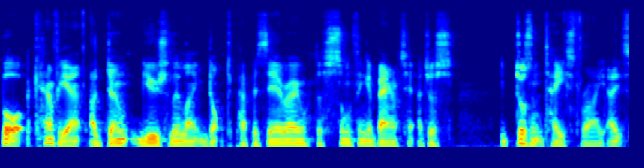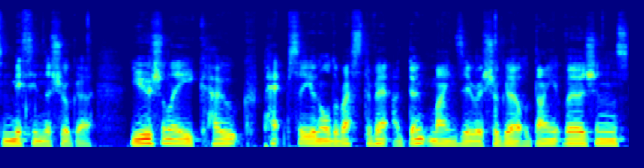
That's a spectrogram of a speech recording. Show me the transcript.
but caveat I don't usually like Dr. Pepper Zero there's something about it I just it doesn't taste right it's missing the sugar usually Coke Pepsi and all the rest of it I don't mind zero sugar or diet versions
